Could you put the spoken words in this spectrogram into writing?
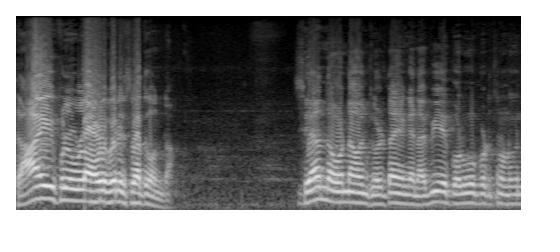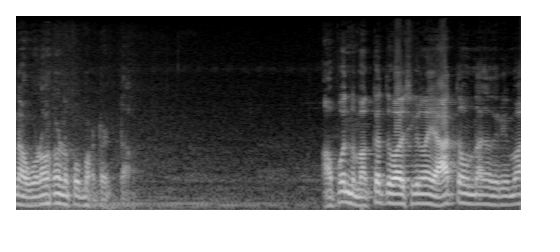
தாயிஃபில் உள்ள அவ்வளோ பேர் இஸ்லாத்துக்கு வந்தான். சேர்ந்த உடனே அவன் சொல்லிட்டான் எங்கள் நபியை கொடுமைப்படுத்தினவனுக்கு நான் உணவு அனுப்ப மாட்டேன்ட்டான். அப்போ இந்த மக்கத்து வாசிகள்லாம் யார்கிட்ட வந்தாங்க தெரியுமா?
